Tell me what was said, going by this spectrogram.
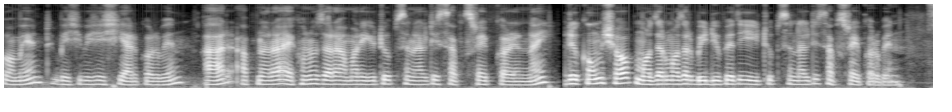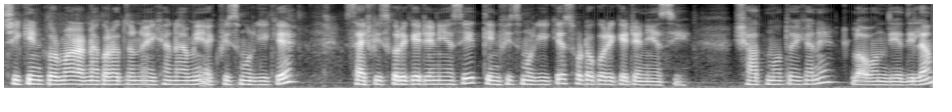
কমেন্ট বেশি বেশি শেয়ার করবেন। আর আপনারা এখনও যারা আমার ইউটিউব চ্যানেলটি সাবস্ক্রাইব করেন নাই, এরকম সব মজার মজার ভিডিও পেতে ইউটিউব চ্যানেলটি সাবস্ক্রাইব করবেন। চিকেন কোরমা রান্না করার জন্য এখানে আমি এক পিস মুরগিকে চার পিস করে কেটে নিয়েছি, তিন পিস মুরগিকে ছোট করে কেটে নিয়েছি। স্বাদ মতো এখানে লবণ দিয়ে দিলাম।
